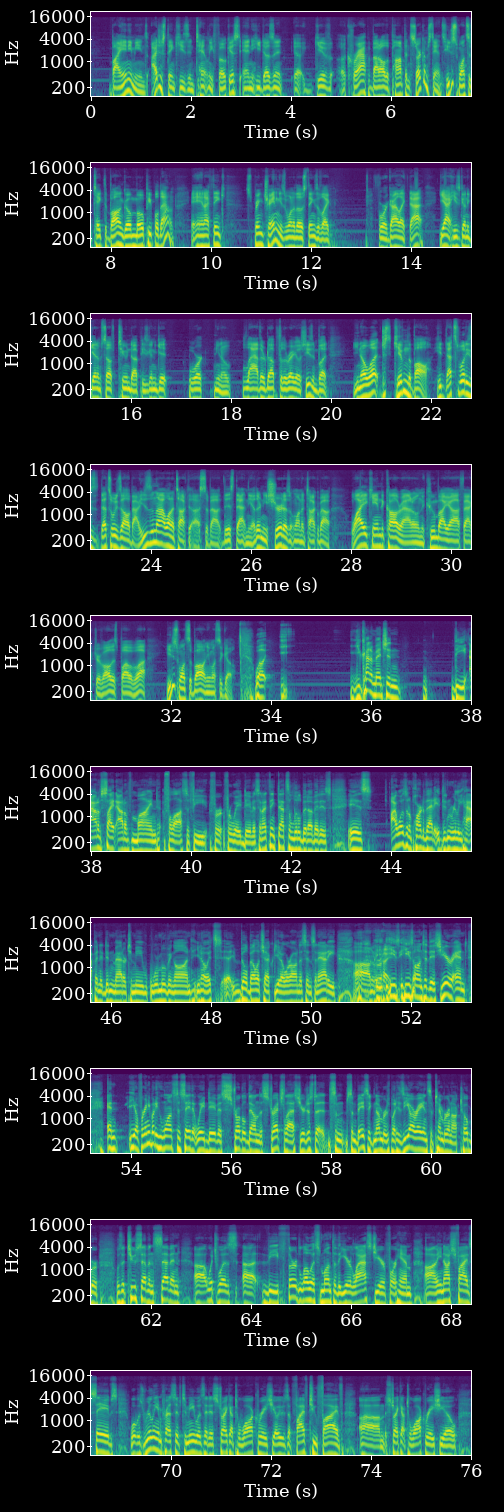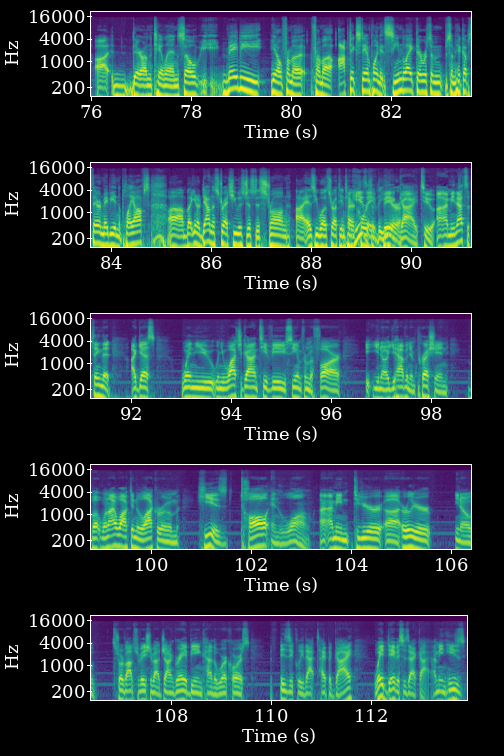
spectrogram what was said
by any means. I just think he's intently focused and he doesn't uh, give a crap about all the pomp and circumstance. He just wants to take the ball and go mow people down. And I think spring training is one of those things of like, for a guy like that, yeah, he's going to get himself tuned up. He's going to get work, you know, lathered up for the regular season. But you know what? Just give him the ball. He that's what he's that's what he's all about. He does not want to talk to us about this, that, and the other, and he sure doesn't want to talk about why he came to Colorado and the kumbaya factor of all this blah blah blah. He just wants the ball and he wants to go. Well, you kind of mentioned the out of sight, out of mind philosophy for for Wade Davis, and I think that's a little bit of it. Is is I wasn't a part of that. It didn't really happen. It didn't matter to me. We're moving on. You know, it's uh, Bill Belichick. You know, we're on to Cincinnati. Um, right. He's he's on to this year, and and you know, for anybody who wants to say that Wade Davis struggled down the stretch last year, just uh, some some basic numbers, but his ERA in September and October was a 2.77, uh, which was uh, the third lowest month of the year last year for him. Uh, he notched five saves. What was really impressive to me was that his strikeout to walk ratio, he was a 5.25 um, strikeout to walk ratio uh, there on the tail end. So maybe you know, from a from a optic standpoint, it seemed like there were some some hiccups there, and maybe in the playoffs. Uh, but you know, down the stretch, he was just as strong uh, as he was throughout the entire course of the big year. guy too. I I mean, that's the thing that I guess when you when you watch a guy on TV, you see him from afar, you know, you have an impression. But when I walked into the locker room, he is tall and long. I, I mean, to your uh, earlier, you know, sort of observation about Jon Gray being kind of the workhorse, physically that type of guy. Wade Davis is that guy. I mean, he's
